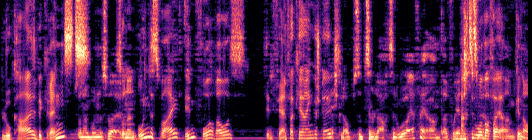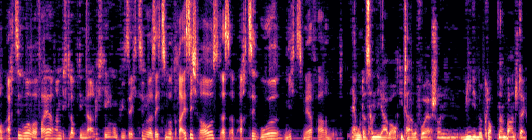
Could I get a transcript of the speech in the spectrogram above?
lokal begrenzt, Sondern bundesweit. sondern bundesweit im Voraus den Fernverkehr eingestellt. ich glaube 17 oder 18 Uhr war ja Feierabend. Ja 18 nichts Uhr mehr. war Feierabend, genau. 18 Uhr war Feierabend. Ich glaube, die Nachricht ging irgendwie 16 oder 16.30 Uhr raus, dass ab 18 Uhr nichts mehr fahren wird. Ja gut, das haben die ja aber auch die Tage vorher schon, wie die Bekloppten am Bahnsteig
